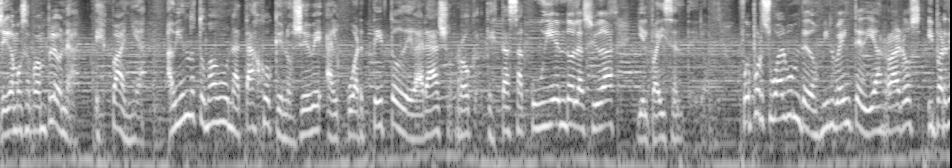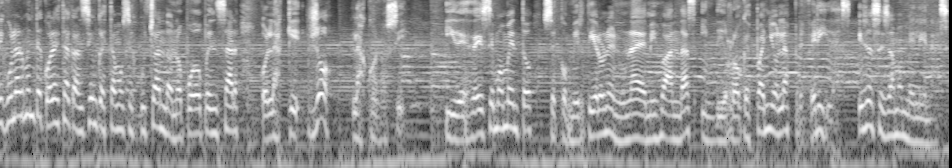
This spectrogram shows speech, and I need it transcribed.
Llegamos a Pamplona, España, habiendo tomado un atajo que nos lleve al cuarteto de garage rock que está sacudiendo la ciudad y el país entero. Fue por su álbum de 2020 Días Raros y particularmente con esta canción que estamos escuchando No Puedo Pensar con las que yo las conocí. Y desde ese momento se convirtieron en una de mis bandas indie rock españolas preferidas. Ellas se llaman Melenas.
